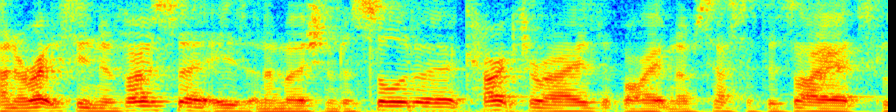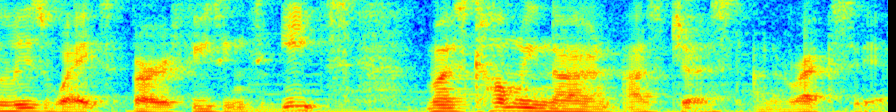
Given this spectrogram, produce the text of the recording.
Anorexia nervosa is an emotional disorder characterized by an obsessive desire to lose weight by refusing to eat, most commonly known as just anorexia.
